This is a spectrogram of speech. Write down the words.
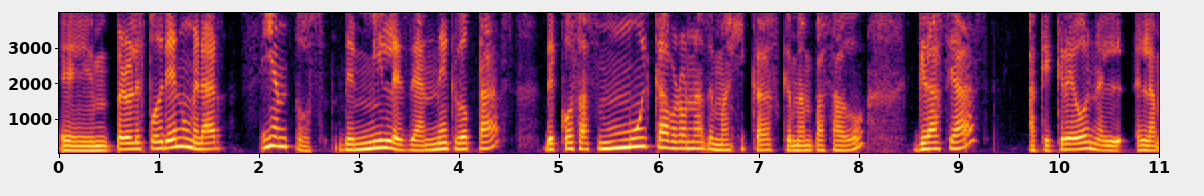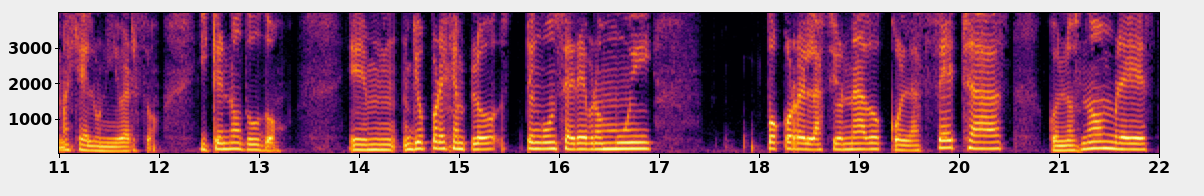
em, pero les podría enumerar cientos de miles de anécdotas de cosas muy cabronas de mágicas que me han pasado gracias a que creo en, el, en la magia del universo y que no dudo. Em, yo, por ejemplo, tengo un cerebro muy poco relacionado con las fechas, con los nombres,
